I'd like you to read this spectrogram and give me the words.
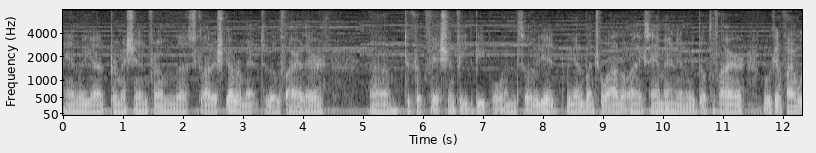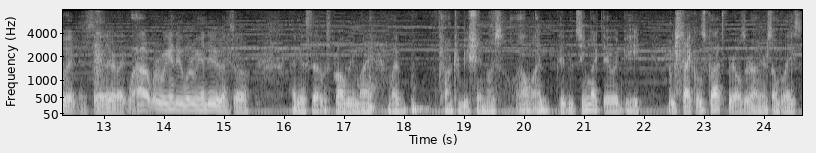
And we got permission from the Scottish government to build a fire there um, to cook fish and feed the people. And so we did. We got a bunch of wild Atlantic salmon and we built a fire, but we couldn't find wood. And so they were like, wow, what are we going to do? What are we going to do? And so I guess that was probably my, my contribution was, well, I, it would seem like there would be recycled scotch barrels around here someplace.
